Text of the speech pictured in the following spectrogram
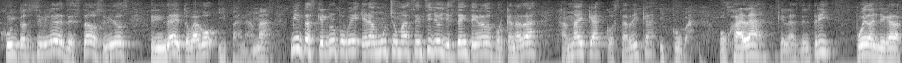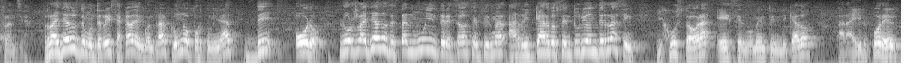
junto a sus similares de Estados Unidos, Trinidad y Tobago y Panamá. Mientras que el grupo B era mucho más sencillo y está integrado por Canadá, Jamaica, Costa Rica y Cuba. Ojalá que las del Tri puedan llegar a Francia. Rayados de Monterrey se acaba de encontrar con una oportunidad de oro. Los Rayados están muy interesados en firmar a Ricardo Centurión de Racing y justo ahora es el momento indicado para ir por él.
